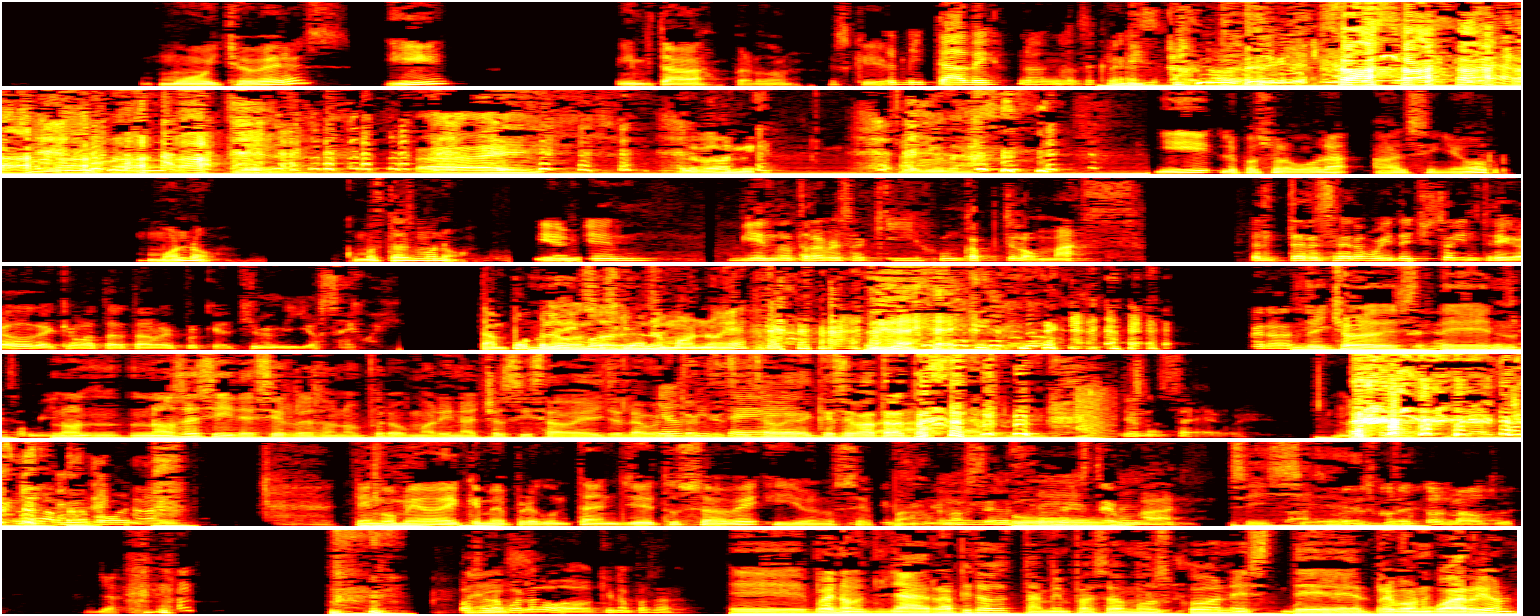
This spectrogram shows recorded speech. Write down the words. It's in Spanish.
muy chéveres y invitada, perdón. Es que Mitad de, no, no se crean. Invitada. No se. Ay, perdone. ayuda. Y le paso la bola al señor Mono. ¿Cómo estás, Mono? Bien, bien. Viendo otra vez aquí un capítulo más. El tercero, güey. De hecho, estoy intrigado de qué va a tratar hoy porque el chino ni yo sé, güey. Tampoco No, le dimos soy- guion a Mono, ¿eh? Pero De hecho, este, no, no sé si decirles o no, pero Marinacho sí sabe, ella es la única sí que sí sabe de qué se va a tratar. Yo no sé, güey. No. Ya me voy, güey. Tengo miedo de que me preguntan, ¿ye tú sabes? Y yo no sepa. Yo no sé. No sé. Este man. Sí, sí. Me desconectó el mouse, güey. Ya. ¿Pasa la bola o quién no pasa? Eh, bueno, ya rápido, también pasamos con este Reborn Warrior.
